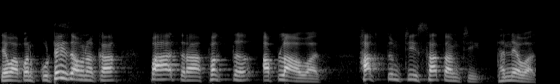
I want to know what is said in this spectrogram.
तेव्हा आपण कुठेही जाऊ नका. पाहत राहा फक्त आपला आवाज. हाक तुमची साथ आमची. धन्यवाद.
